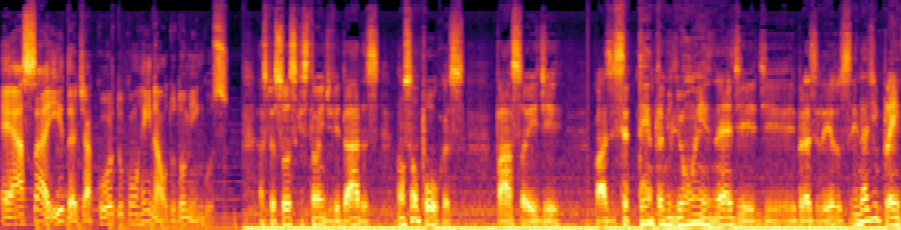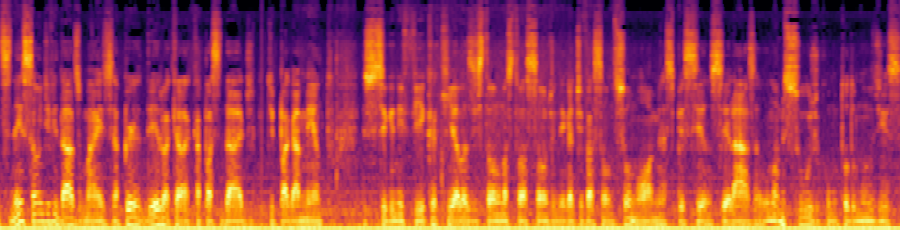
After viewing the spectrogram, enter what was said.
é a saída, de acordo com Reinaldo Domingos. As pessoas que estão endividadas não são poucas, passam aí de quase 70 milhões né, de, de brasileiros inadimplentes, nem são endividados mais, já perderam aquela capacidade de pagamento. Isso significa que elas estão numa situação de negativação do seu nome, na SPC, no Serasa, o nome sujo, como todo mundo diz.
